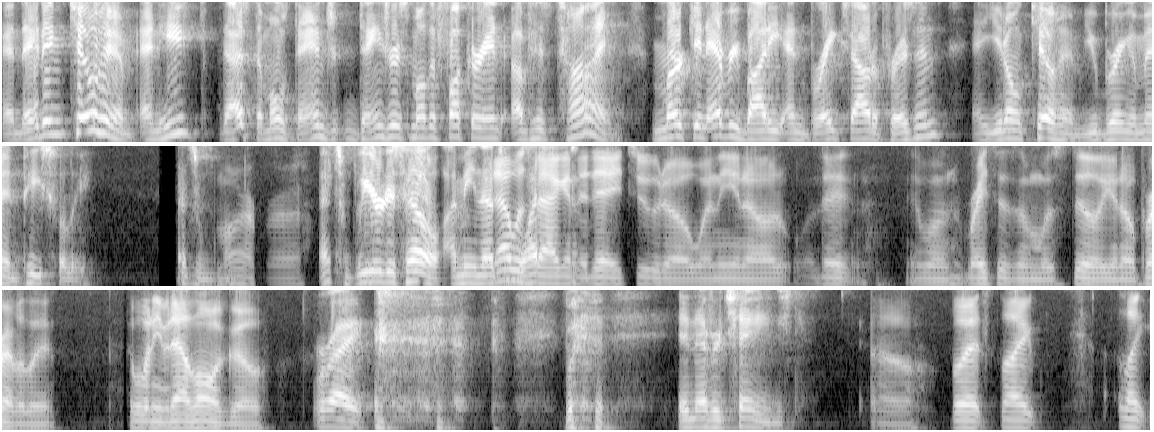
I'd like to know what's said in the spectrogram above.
and they didn't kill him, and he's that's the most dang- dangerous motherfucker in of his time, murking everybody and breaks out of prison, and you don't kill him, you bring him in peacefully. That's Smart, bro. that's weird as hell. I mean, that's that was back in the day too, though, when you know they when racism was still you know prevalent. It wasn't even that long ago. right, but it never changed. Uh, but like, like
